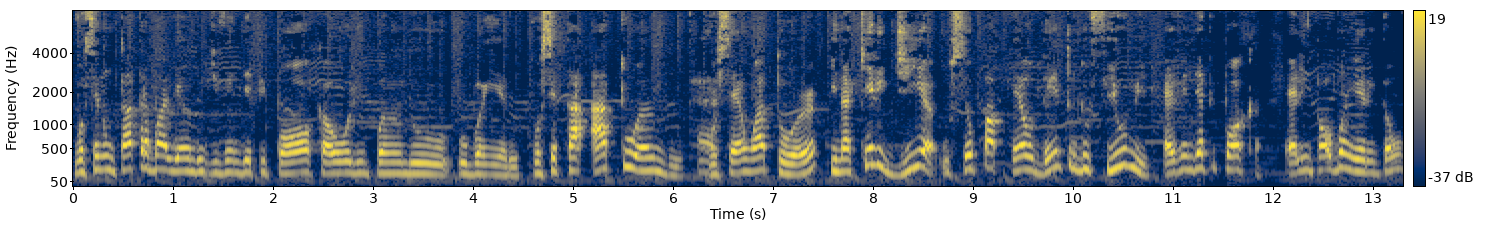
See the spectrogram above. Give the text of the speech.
você não tá trabalhando de vender pipoca ou limpando o banheiro. Você tá atuando. Você é um ator e naquele dia o seu papel dentro do filme é vender a pipoca. É limpar o banheiro. Então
